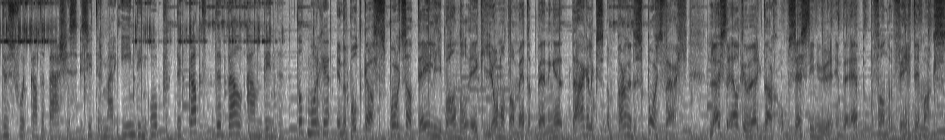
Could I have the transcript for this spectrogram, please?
Dus voor kattenbaasjes zit er maar één ding op. De kat de bel aanbinden. Tot morgen. In de podcast Sportstad Daily behandel ik, Jonathan Mettenpenningen, dagelijks een prangende sportvraag. Luister elke werkdag om 16 uur in de app van VRT Max.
